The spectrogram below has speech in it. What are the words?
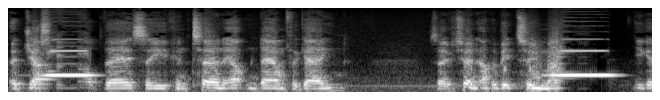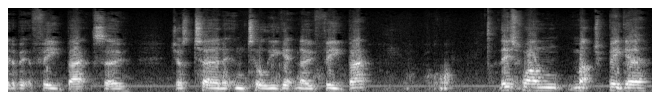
adjustment knob there so you can turn it up and down for gain. So if you turn it up a bit too much you get a bit of feedback. So just turn it until you get no feedback. This one much bigger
